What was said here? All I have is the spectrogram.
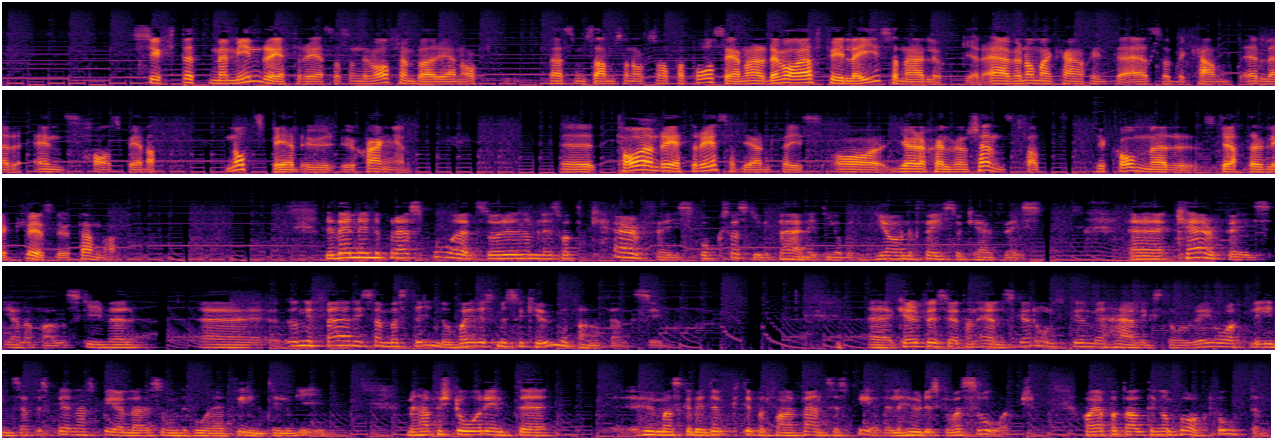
syftet med min retroresa som det var från början och det som Samson också hoppar på senare, det var att fylla i sådana här luckor. Även om man kanske inte är så bekant eller ens har spelat något spel ur, ur genren. Eh, ta en retroresa Björnface och gör dig själv en tjänst för att du kommer skratta lycklig i slutändan. När vi är inne på det här spåret så är det nämligen så att Careface också har skrivit det här lite jobbigt. Björnface och Careface. Eh, Careface i alla fall skriver eh, ungefär i samma stil då. Vad är det som är så kul med Final Fantasy? Eh, Careface säger att han älskar rollspel med härlig story och att bli insatt i spel han spelar som om det vore en filmtrilogi. Men han förstår inte hur man ska bli duktig på ett Final Fantasy-spel eller hur det ska vara svårt. Har jag fått allting om bakfoten?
